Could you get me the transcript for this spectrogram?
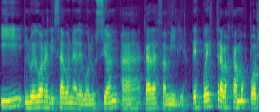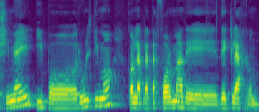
y luego realizaba una devolución a cada familia. Después trabajamos por Gmail y por último con la plataforma de, de Classroom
